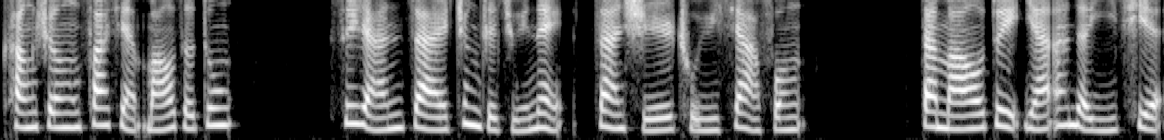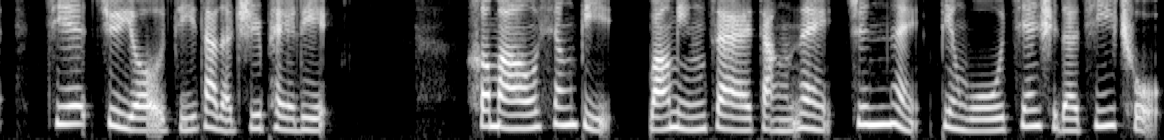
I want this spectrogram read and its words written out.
康生发现毛泽东虽然在政治局内暂时处于下风，但毛对延安的一切皆具有极大的支配力。和毛相比，王明在党内、军内并无坚实的基础。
